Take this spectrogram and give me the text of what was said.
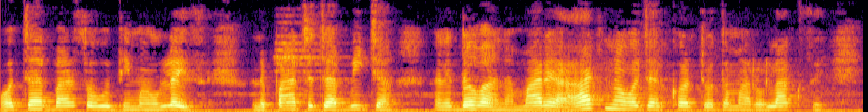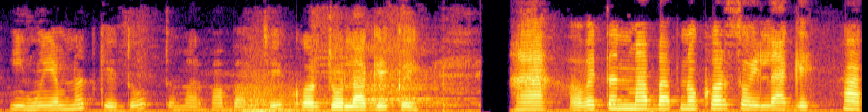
હજાર બારસો સુધીમાં હું લઈશ અને પાંચ હજાર બીજા અને દવાના. મારે આઠ નવ હજાર ખર્ચો તમારો લાગશે. એ હું એમ નથી કહેતો, તમારા મા બાપ છે ખર્ચો લાગે કંઈ. હા, હવે તને મા બાપનો ખર્ચોય લાગે. હા.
